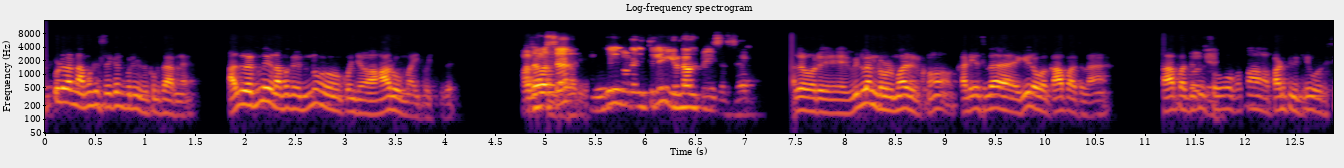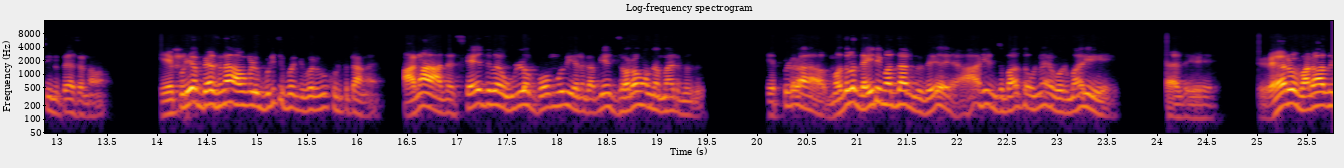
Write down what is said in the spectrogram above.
எப்படிடா நமக்கு செகண்ட் ப்ரைஸ் கொடுத்தாங்க அதுல இருந்து நமக்கு இன்னும் கொஞ்சம் ஆர்வம் ஆகி போச்சு. அதாவது சார் முதல் நாடகத்திலே இரண்டாவது பிரைஸ் சார்? அதுல ஒரு வில்லன் ரோல் மாதிரி இருக்கும். கடைசியில ஹீரோவை காப்பாத்துவேன். காப்பாத்திட்டு. சோகமா படுத்துக்கிட்டே ஒரு சீன் பேசணும். எப்படியோ பேசினா அவங்களுக்கு பிடிச்சி போச்சு பிறகு கொடுத்துட்டாங்க. ஆனா அந்த ஸ்டேஜ்ல உள்ள போகும்போது எனக்கு அப்படியே ஜுரம் வந்த மாதிரி இருந்தது. எப்படிடா முதல்ல தைரியமா தான் இருந்தது. ஆடியன்ஸ் பார்த்த உடனே ஒரு மாதிரி அது வேற வராது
